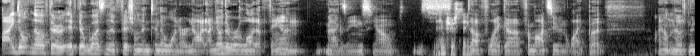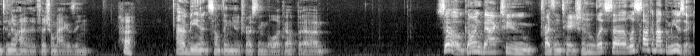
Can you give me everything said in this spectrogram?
I don't know if there if there was an official Nintendo one or not. I know there were a lot of fan magazines, you know, interesting stuff like uh, Famitsu and the like, but I don't know if Nintendo had an official magazine. Huh. That would be something interesting to look up. Uh, so, going back to presentation, let's uh, let's talk about the music.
